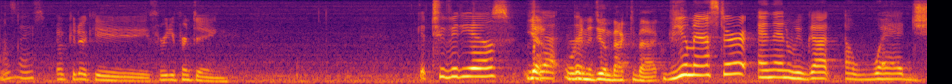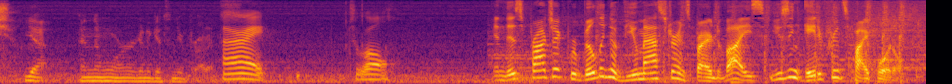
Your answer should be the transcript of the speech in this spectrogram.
That's nice. Okie dokie, 3D printing. Got two videos. We Yeah, got we're gonna do them back to back. ViewMaster, and then we've got a wedge. Yeah, and then we're gonna get to new products. All right, let's roll. In this project, we're building a ViewMaster-inspired device using Adafruit's PyPortal.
